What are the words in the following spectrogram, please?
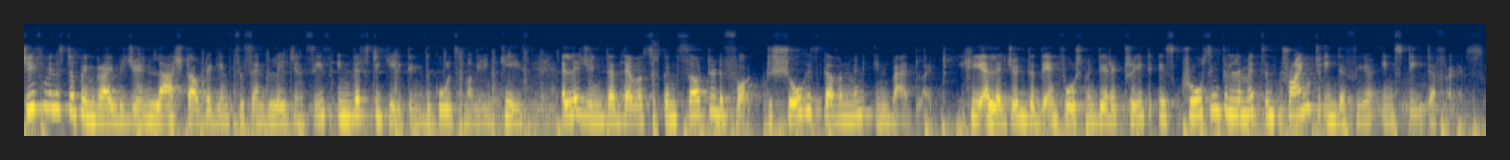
Chief Minister Pinarayi Vijayan lashed out against the central agencies investigating the gold smuggling case, alleging that there was a concerted effort to show his government in bad light. He alleged that the Enforcement Directorate is crossing the limits and trying to interfere in state affairs.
